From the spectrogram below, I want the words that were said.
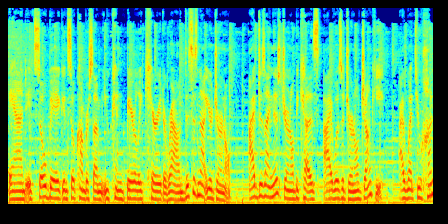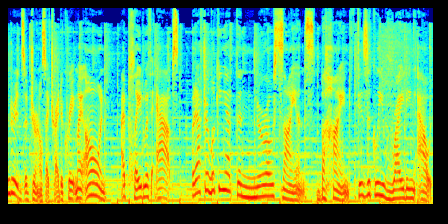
and it's so big and so cumbersome you can barely carry it around, this is not your journal. I've designed this journal because I was a journal junkie. I went through hundreds of journals. I tried to create my own. I played with apps. But after looking at the neuroscience behind physically writing out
